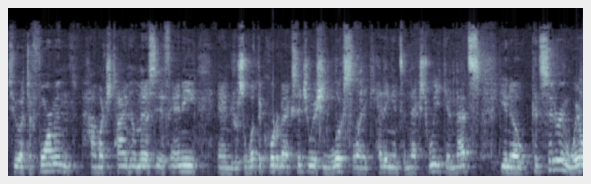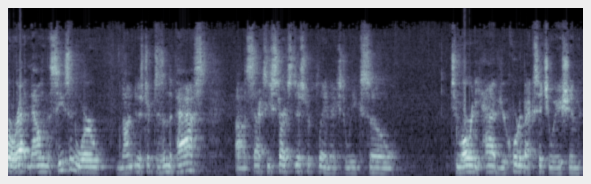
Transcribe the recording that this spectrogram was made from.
to uh, to Foreman, how much time he'll miss, if any, and just what the quarterback situation looks like heading into next week. And that's you know considering where we're at now in the season, where non-district is in the past. Uh, starts district play next week, so to already have your quarterback situation,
